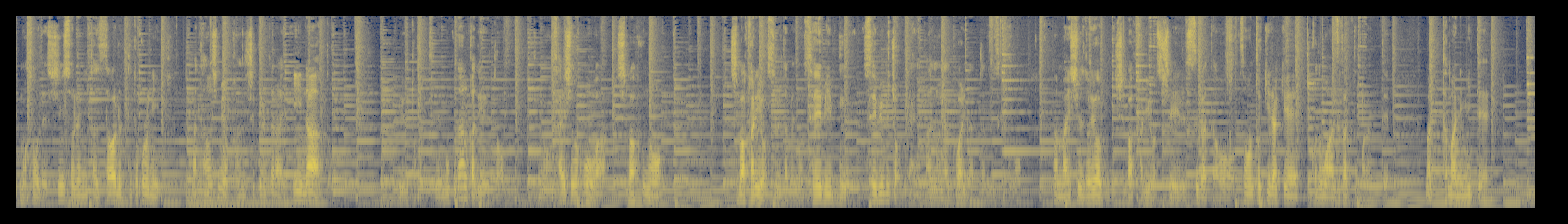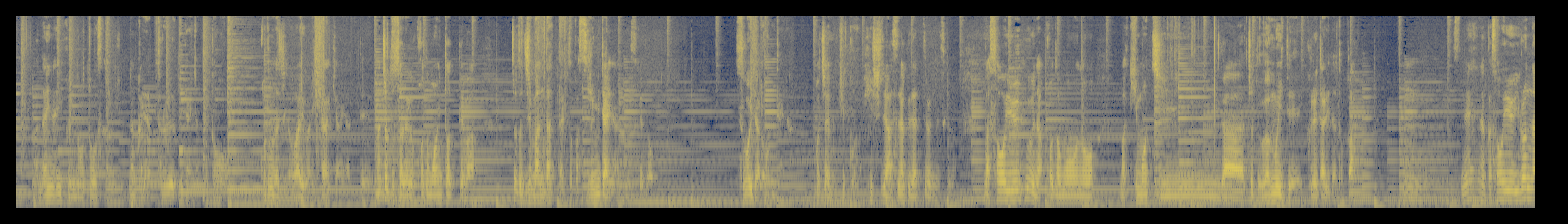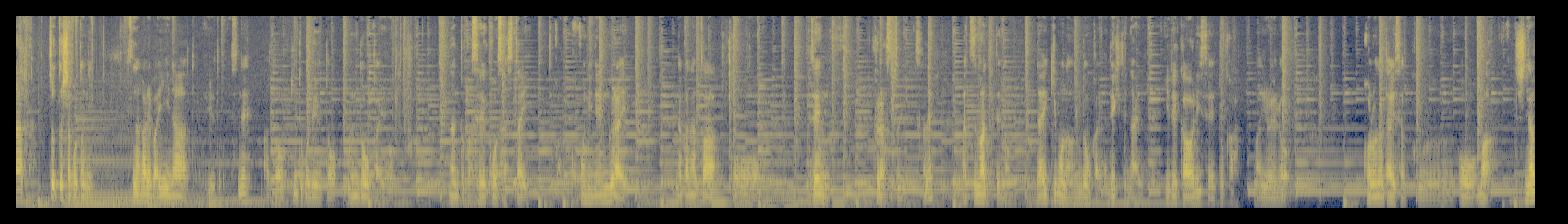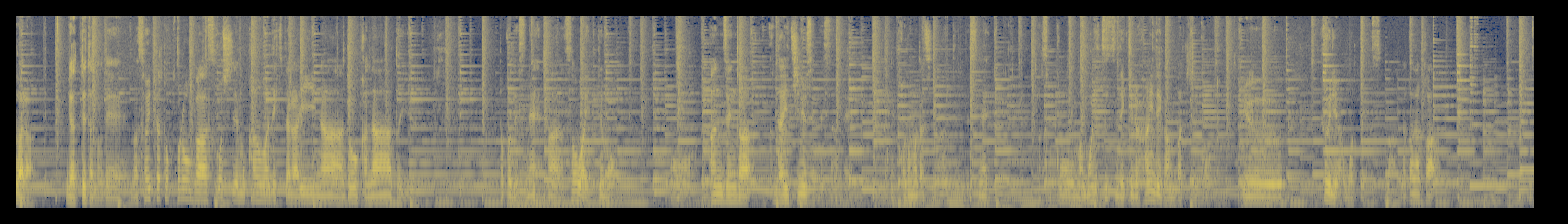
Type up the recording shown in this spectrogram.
もそうですしそれに携わるっていうところに、まあ、楽しみを感じてくれたらいいなというところですね。僕なんかで言うとその最初の方は芝生の芝刈りをするための整備部整備部長みたいな感じの役割だったんですけども、まあ、毎週土曜日に芝刈りをしている姿をその時だけ子供を預かってもらって、まあ、たまに見て「何々君のお父さんなんかやってる」みたいなことを子供たちがワイワイキャーキャーやって、まあ、ちょっとそれが子供にとってはちょっと自慢だったりとかするみたいなんですけどすごいだろうみたいな。こっちは結構必死で汗だくでやってるんですけど、まあ、そういうふうな子どもの、まあ、気持ちがちょっと上向いてくれたりだとか、うん。ですね、なんかそういういろんなちょっとしたことにつながればいいなというところですね。あとは大きいところで言うと運動会をなんとか成功させたいとかここ2年ぐらいなかなかこう全クラスというんですかね。集まっての大規模な運動会ができてないので入れ替わり制とかいろいろコロナ対策を、まあ、しながらやってたので、まあ、そういったところが少しでも緩和できたらいいなどうかなというとこですね。まあ、そうは言っても安全が第一優先ですので子どもたちの安全ですね、まあ、そこを守りつつできる範囲で頑張っていこうというふうには思ってます。まあ、なかなか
